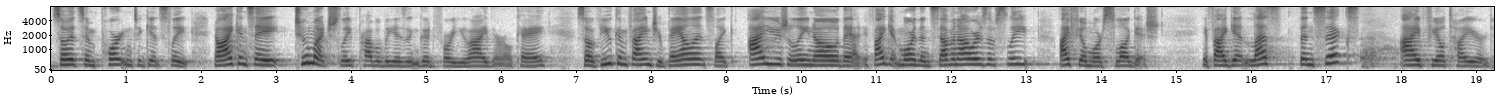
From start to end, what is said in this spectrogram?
So it's important to get sleep. Now, I can say too much sleep probably isn't good for you either, okay? So if you can find your balance, like I usually know that if I get more than seven hours of sleep, I feel more sluggish. If I get less than six, I feel tired.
